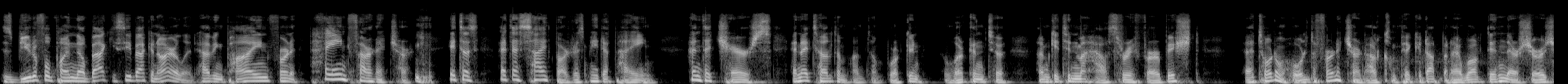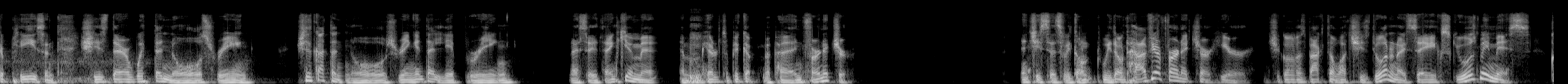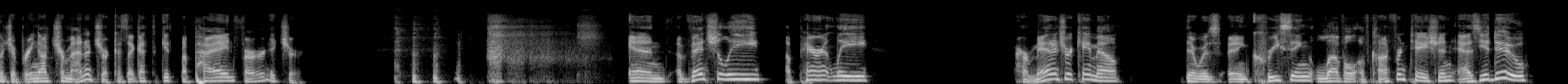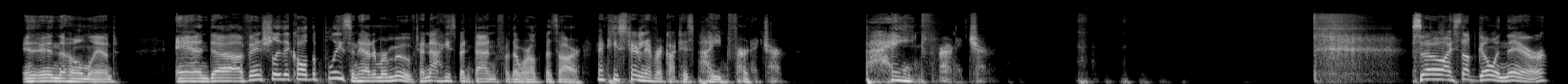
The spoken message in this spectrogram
His beautiful pine. Now, back you see back in Ireland, having pine furniture, pine furniture. it's a it's a sideboard. It's made of pine, and the chairs. And I told him, I'm, I'm working, I'm working to, I'm getting my house refurbished. I told him, hold the furniture and I'll come pick it up. And I walked in there, sure as you please. And she's there with the nose ring. She's got the nose ring and the lip ring. And I say, thank you, ma'am. I'm here to pick up my pine furniture. And she says, "We don't, we don't have your furniture here." And she goes back to what she's doing, and I say, "Excuse me, miss, could you bring out your manager? Because I got to get my pine furniture." and eventually, apparently, her manager came out. There was an increasing level of confrontation, as you do in, in the homeland. And uh, eventually, they called the police and had him removed. And now he's been banned for the World Bazaar, and he still never got his pine furniture pine furniture. so I stopped going there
